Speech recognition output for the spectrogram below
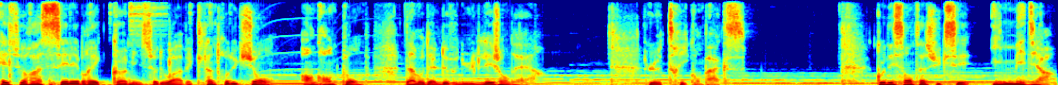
et sera célébrée comme il se doit avec l'introduction, en grande pompe, d'un modèle devenu légendaire, le Tricompax. Connaissant un succès immédiat,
